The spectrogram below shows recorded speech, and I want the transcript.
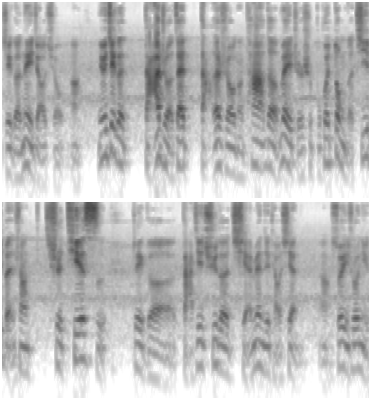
这个内角球啊，因为这个打者在打的时候呢，他的位置是不会动的，基本上是贴死。这个打击区的前面这条线啊，所以说你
